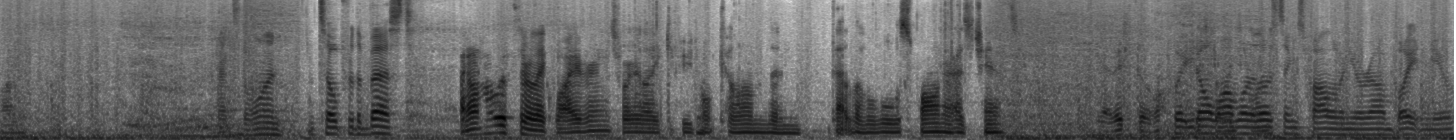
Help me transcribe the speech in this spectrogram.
mommy. That's the one. Let's hope for the best. I don't know if they're like wyverns, where like if you don't kill them, then that level will spawn or has a chance. Yeah, they still. But you don't want one of those things following you around biting you.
